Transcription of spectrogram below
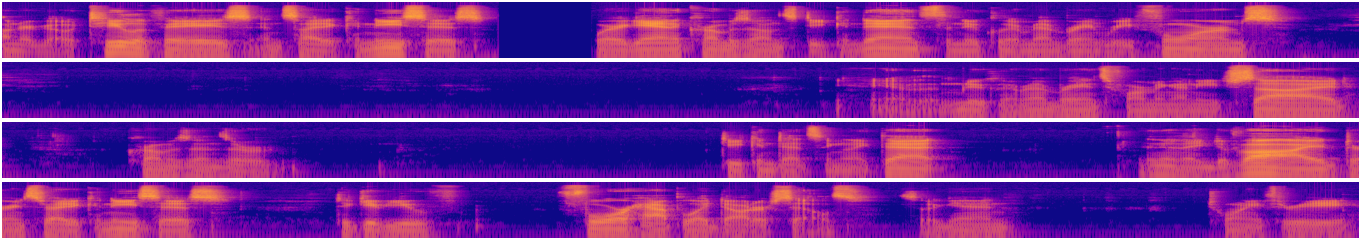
undergo telophase and cytokinesis, where again the chromosomes decondense, the nuclear membrane reforms, You have the nuclear membranes forming on each side. Chromosomes are decondensing like that. And then they divide during cytokinesis to give you four haploid daughter cells. So again, 23,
